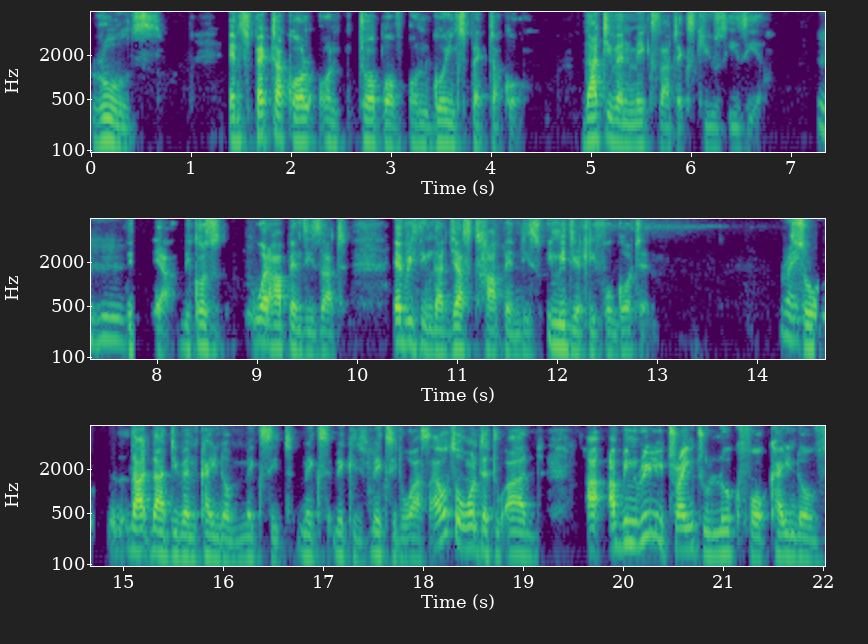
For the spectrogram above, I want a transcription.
rules and spectacle on top of ongoing spectacle that even makes that excuse easier. Mm-hmm. Yeah because what happens is that everything that just happened is immediately forgotten. Right. So that that even kind of makes it makes makes it makes it worse. I also wanted to add I, i've been really trying to look for kind of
